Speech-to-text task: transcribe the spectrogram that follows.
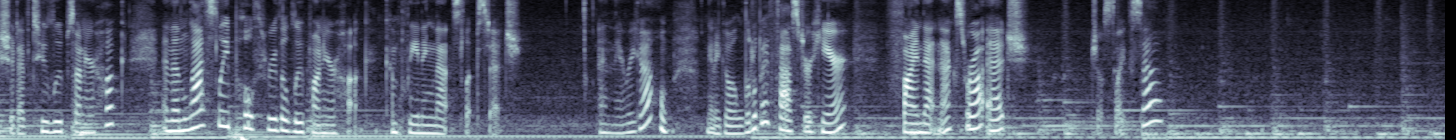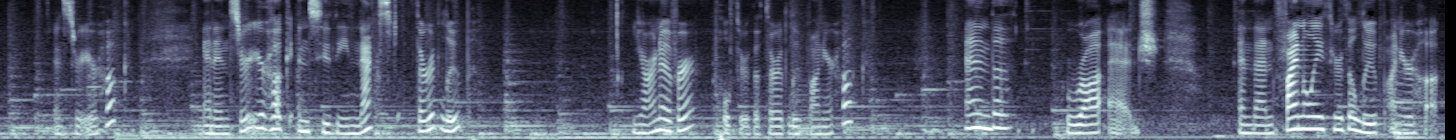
you should have two loops on your hook. And then lastly, pull through the loop on your hook, completing that slip stitch. And there we go. I'm gonna go a little bit faster here. Find that next raw edge, just like so. Insert your hook and insert your hook into the next third loop. Yarn over, pull through the third loop on your hook and the raw edge. And then finally through the loop on your hook.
